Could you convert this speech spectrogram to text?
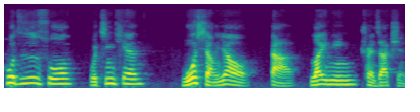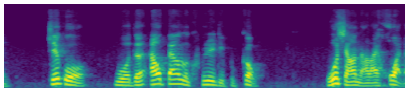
或者是说我今天我想要打 lightning transaction，结果我的 outbound liquidity 不够，我想要拿来换，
